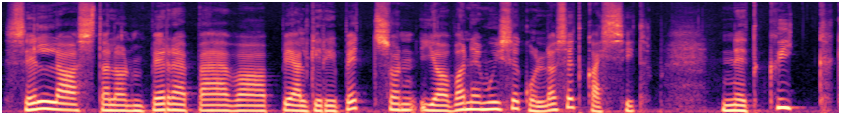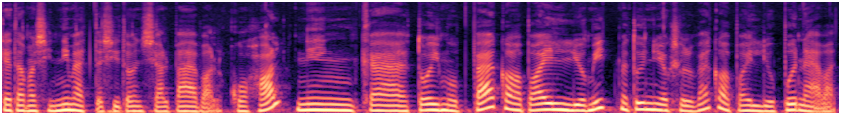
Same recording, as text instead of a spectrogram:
sel aastal on perepäeva pealkiri Petson ja Vanemuise kollased kassid. Need kõik, keda ma siin nimetasin, on seal päeval kohal ning äh, toimub väga palju, mitme tunni jooksul väga palju põnevat.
